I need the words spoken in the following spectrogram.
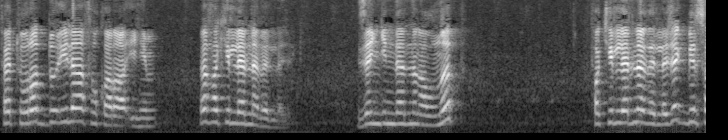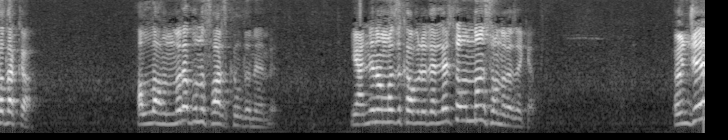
Feturaddu ila fukaraihim ve fakirlerine verilecek. Zenginlerinden alınıp fakirlerine verilecek bir sadaka. Allah onlara bunu farz kıldığını emret. Yani namazı kabul ederlerse ondan sonra zekat. Önce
